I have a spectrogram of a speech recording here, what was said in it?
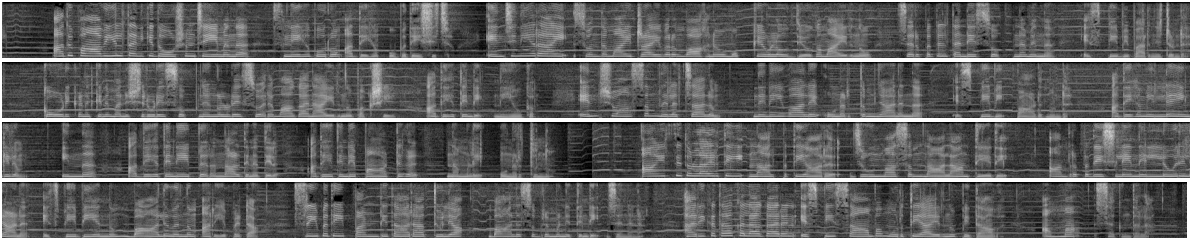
അത് ഭാവിയിൽ തനിക്ക് ദോഷം ചെയ്യുമെന്ന് സ്നേഹപൂർവം അദ്ദേഹം ഉപദേശിച്ചു. എഞ്ചിനീയറായി സ്വന്തമായി ഡ്രൈവറും വാഹനവും ഒക്കെയുള്ള ഉദ്യോഗമായിരുന്നു ചെറുപ്പത്തിൽ തന്റെ സ്വപ്നമെന്ന് എസ് പി ബി പറഞ്ഞിട്ടുണ്ട്. കോടിക്കണക്കിന് മനുഷ്യരുടെ സ്വപ്നങ്ങളുടെ സ്വരമാകാനായിരുന്നു പക്ഷേ അദ്ദേഹത്തിന്റെ നിയോഗം. എൻ ശ്വാസം നിലച്ചാലും നിனைവാലെ ഉണർത്തും ഞാനെന്ന് എസ് പി ബി പാടുന്നുണ്ട്. അദ്ദേഹം ഇല്ലയെങ്കിലും ഇന്ന് അദ്ദേഹത്തിന്റെ ഈ പിറന്നാൾ ദിനത്തിൽ അദ്ദേഹത്തിന്റെ പാട്ടുകൾ നമ്മളെ ഉണർത്തുന്നു. ആയിരത്തി തൊള്ളായിരത്തി നാൽപ്പത്തി ആറ് ജൂൺ മാസം നാലാം തീയതി ആന്ധ്രാപ്രദേശിലെ നെല്ലൂരിലാണ് എസ് പി ബി എന്നും ബാലു എന്നും അറിയപ്പെട്ട ശ്രീപതി പണ്ഡിതാരാത്തുല്യ ബാലസുബ്രഹ്മണ്യത്തിന്റെ ജനനം. ഹരികഥാ കലാകാരൻ എസ് പി സാമ്പമൂർത്തിയായിരുന്നു പിതാവ്. അമ്മ ശകുന്തള.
